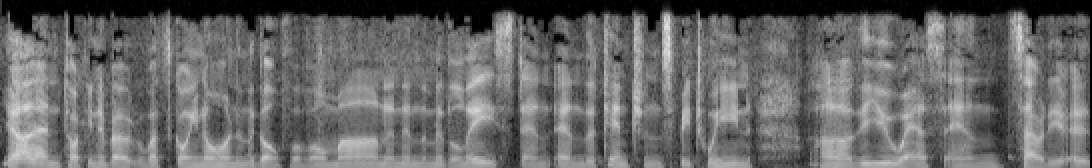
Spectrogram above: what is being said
yeah, and talking about what's going on in the Gulf of Oman and in the Middle East, and, and the tensions between uh, the U.S. and Saudi uh,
